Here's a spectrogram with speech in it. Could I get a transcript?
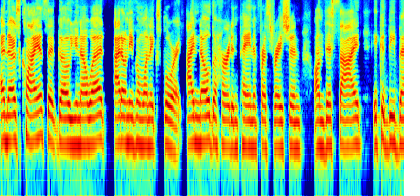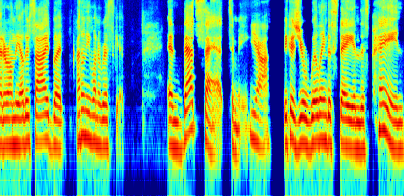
and there's clients that go, you know what? I don't even want to explore it. I know the hurt and pain and frustration on this side. It could be better on the other side, but I don't even want to risk it. And that's sad to me. Yeah. Because you're willing to stay in this pain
